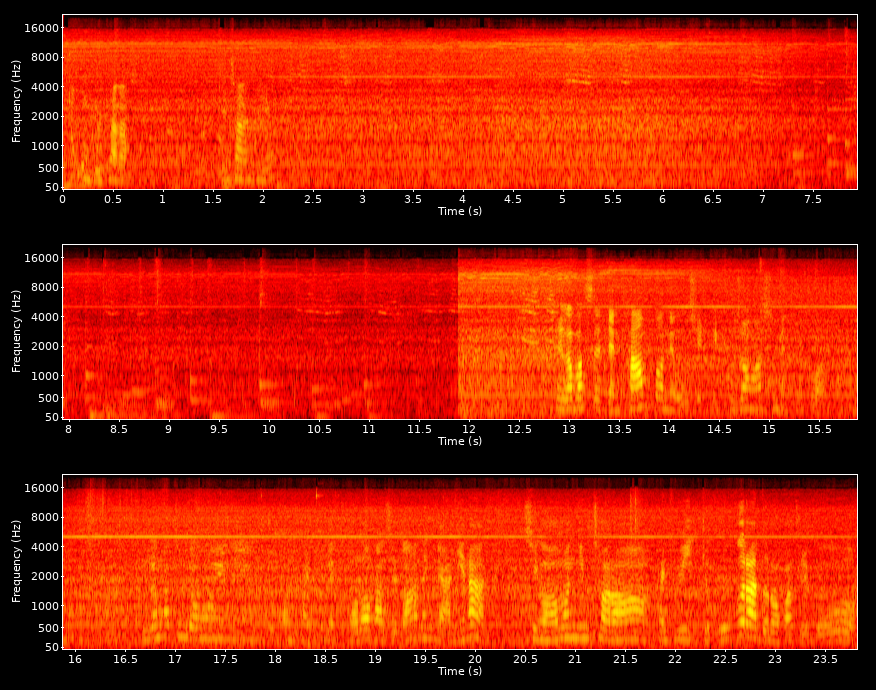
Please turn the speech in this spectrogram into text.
이쪽 조금 불편하세요. 괜찮으세요? 제가 봤을 땐 다음번에 오실 때 교정하시면 될 것 같거든요. 교정 같은 경우에는 무조건 발톱에 걸어가지고 하는 게 아니라 지금 어머님처럼 발톱이 이렇게 오그라들어가지고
